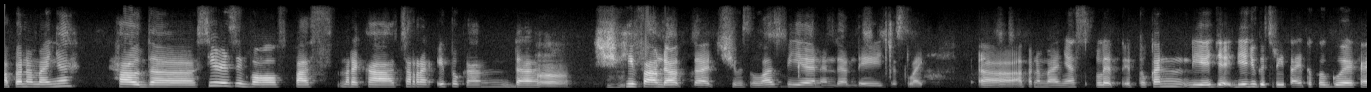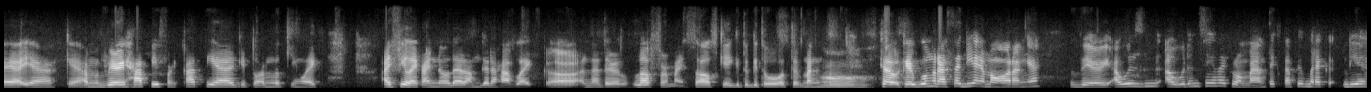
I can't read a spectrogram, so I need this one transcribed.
apa namanya how the series evolved pas mereka cerai itu kan dan Heeh. he found out that she was a lesbian and then they just like uh, apa namanya split itu kan dia dia juga cerita itu ke gue kayak ya kayak I'm very happy for Katya gitu I'm looking like I feel like I know that I'm gonna have like uh, another love for myself kayak gitu gitu cuman Oh. kayak kayak gue ngerasa dia emang orangnya very I wasn't I wouldn't say like romantic tapi mereka dia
